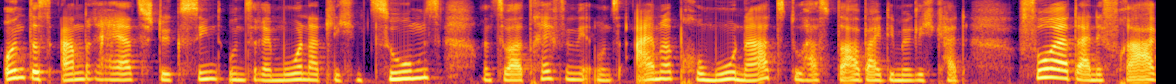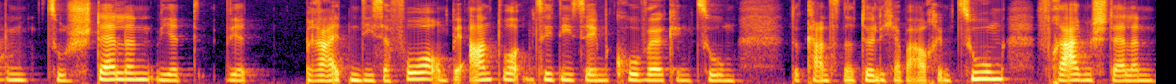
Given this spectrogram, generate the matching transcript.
Und das andere Herzstück sind unsere monatlichen Zooms. Und zwar treffen wir uns einmal pro Monat. Du hast dabei die Möglichkeit, vorher deine Fragen zu stellen. Wir, bereiten diese vor und beantworten sie diese im Coworking Zoom. Du kannst natürlich aber auch im Zoom Fragen stellen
